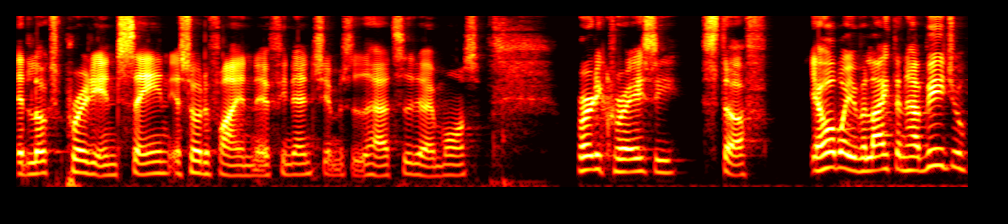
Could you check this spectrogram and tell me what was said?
it looks pretty insane. Jeg så det fra en øh, uh, finanshjemmeside her tidligere i morges. Pretty crazy stuff. Jeg håber, I vil like den her video.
